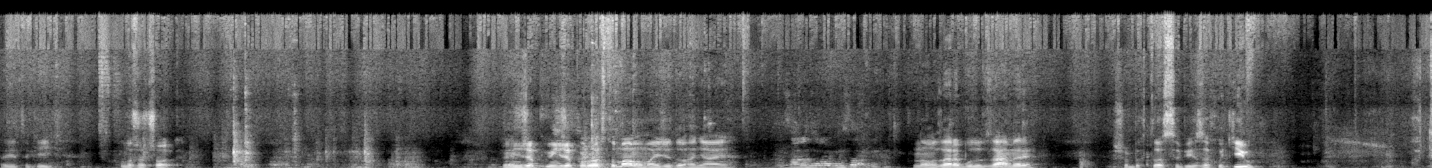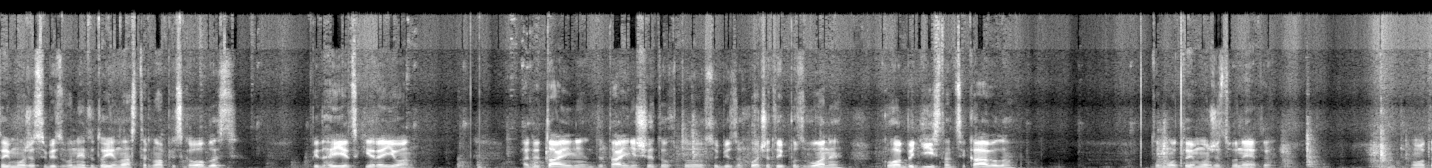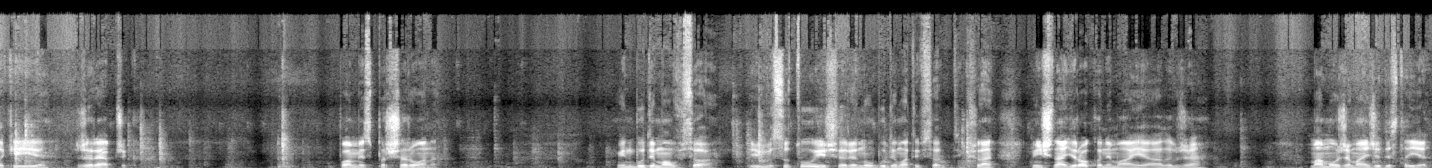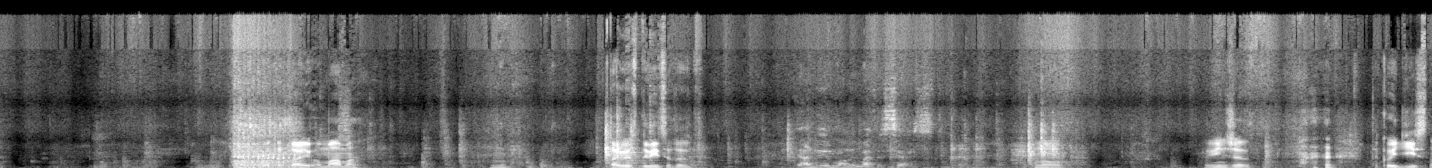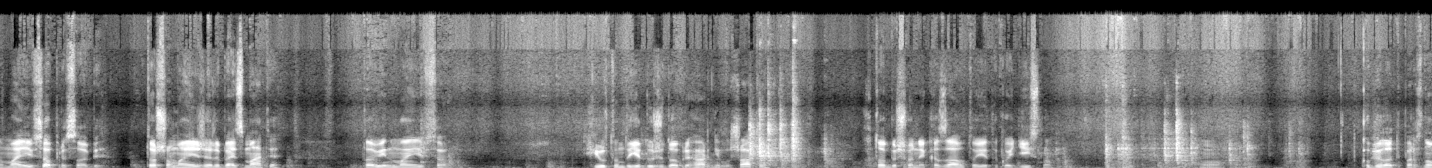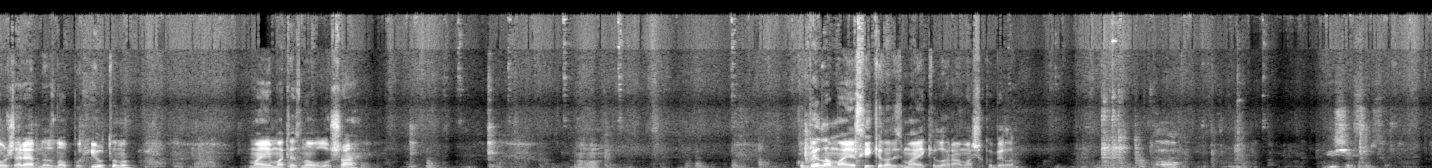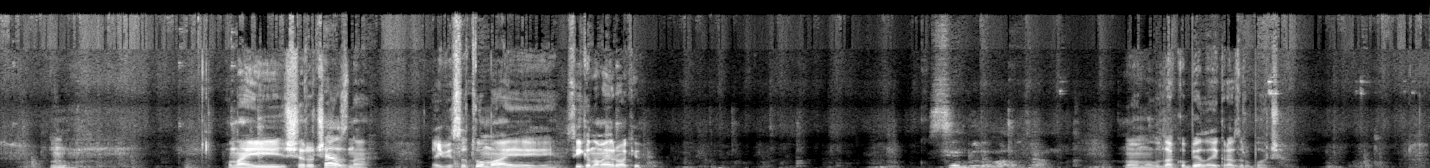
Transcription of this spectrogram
Це є такий лошачок. Він же, він же по росту маму майже доганяє. Зараз робимо замір. Ну, зараз будуть заміри, щоб хто собі захотів. Той може собі дзвонити, то є в нас Тернопільська область, Підгаєцький район. А детальні, детальніше, то хто собі захоче, той подзвони. Кого би дійсно цікавило, тому той може дзвонити. Ось такий є жеребчик. Помість першерона. Він буде мав все. І висоту, і ширину буде мати все. Якщо він ще навіть року не має, але вже мама вже майже дістає. Ось така його мама. Ну. Так ви дивіться, тут, Я не мали метр сімдесят. ну, він же такий дійсно, має і все при собі. То, що має жеребець мати, то він має і все. Хілтон дає дуже добрі, гарні лошати. Хто би що не казав, то є такий дійсно. О. Кобила тепер знову жеребна, знову по Хілтону. Має мати знову лоша. О. Кобила має, скільки вона десь має кілограм, ваша кобила? Більше 700. Вона і широчезна, і висоту має. Скільки вона має років? Сім буде мало в травмі. Ну, молода кобила якраз робоча.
